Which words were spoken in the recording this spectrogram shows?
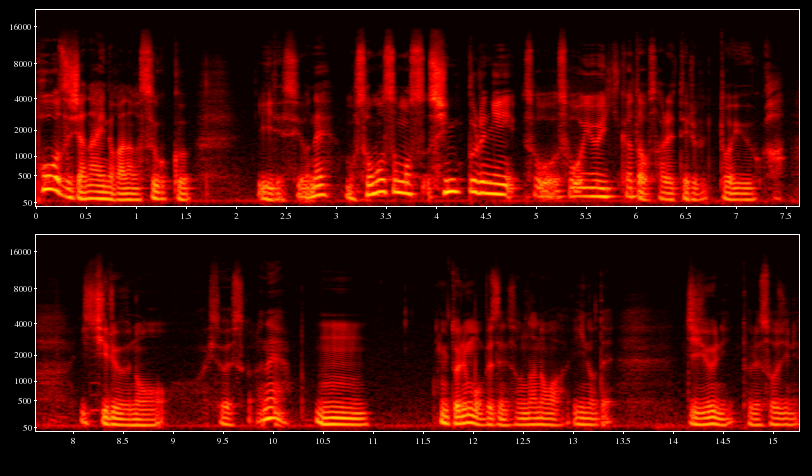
ポーズじゃないのがなんかすごくいいですよね。もうそもそもシンプルにそうそういう生き方をされてるというか一流の人ですからね。うん本当にもう別にそんなのはいいので自由にトイレ掃除に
